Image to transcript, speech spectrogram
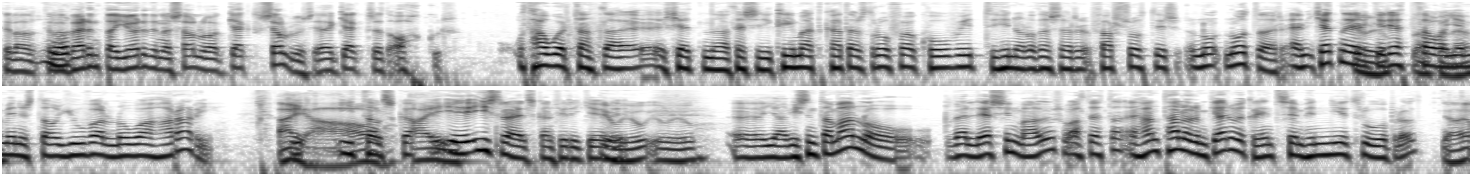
til að, til að er- vernda jörðina sjálfa gegn sjálfins eða gegn sett okkur Og þá er þannig hérna þessi klimatkatastrófa, COVID, hinnar og þessar farsóttir no- notaðar. En hérna er Jú, ekki jú, rétt þá að ég minnist á Yuval Noah Harari. Ítalska, Ísraelskan fyrir ekki. Jú, jú, jú, jú. Uh, já, vísindamann og vel lesin maður og allt þetta. En hann talar um gerfegreind sem hinn nýju trúabröð. Já, já,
